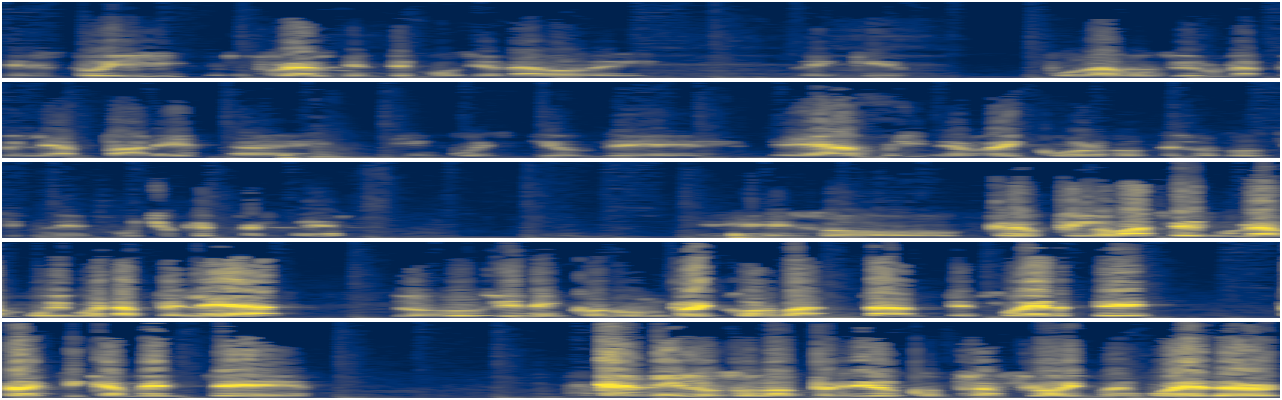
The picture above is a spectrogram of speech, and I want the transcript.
Estoy realmente emocionado de, de que podamos ver una pelea pareja en, cuestión de, de hambre y de récord, donde los dos tienen mucho que perder. Eso creo que lo va a ser una muy buena pelea. Los dos vienen con un récord bastante fuerte. Prácticamente Canelo solo ha perdido contra Floyd Mayweather.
